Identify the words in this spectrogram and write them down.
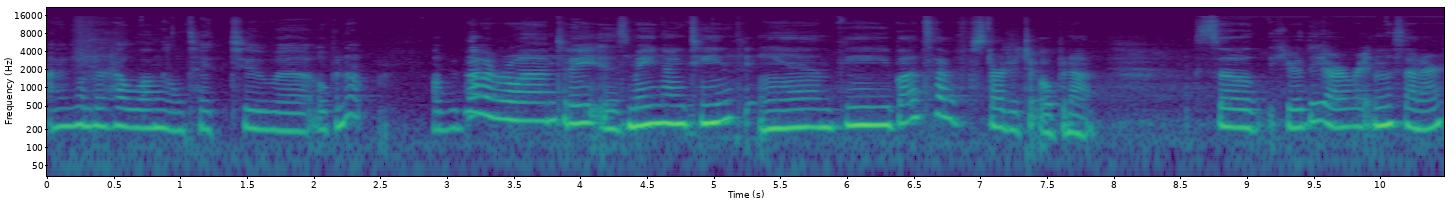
I wonder how long it'll take to uh, open up. I'll be back. Hello everyone, today is May 19th and the buds have started to open up. So here they are right in the center,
